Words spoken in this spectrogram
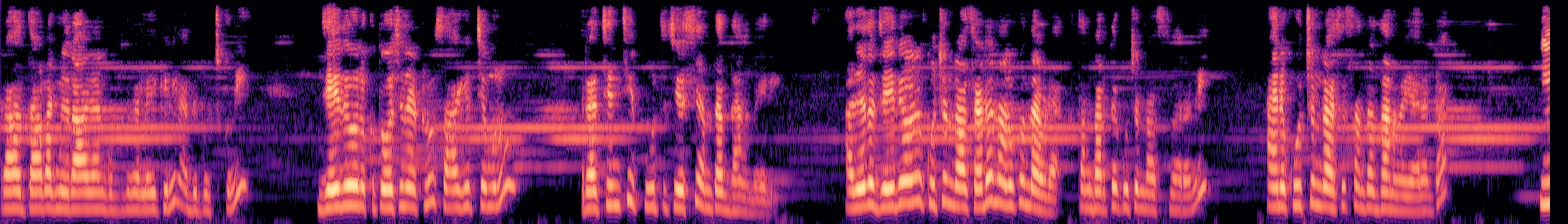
రా తాటాకు మీద రాయాలనుకుంటుంది లేఖిని అది పుచ్చుకొని జయదేవునికి తోచినట్లు సాహిత్యమును రచించి పూర్తి చేసి అంతర్ధానమైంది. అదేదో జయదేవుని కూర్చొని రాశాడని అనుకుంది ఆవిడ. తన భర్త కూర్చొని రాస్తున్నారని ఆయన కూర్చొని రాసేసి అంతర్ధానం అయ్యారంట ఈ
